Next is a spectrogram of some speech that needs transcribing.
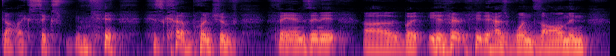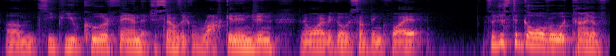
got like six, it's got a bunch of fans in it, uh, but it, it, has one Zalman um, CPU cooler fan that just sounds like a rocket engine. And I wanted to go with something quiet. So just to go over what kind of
